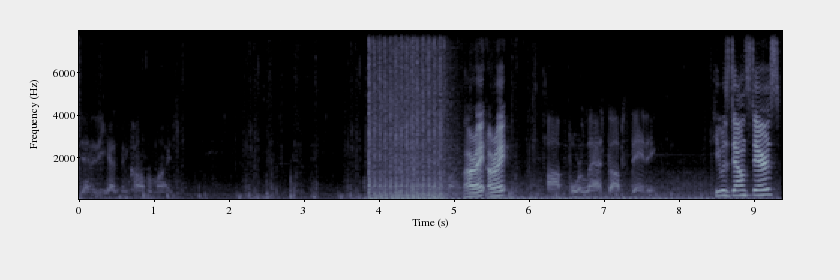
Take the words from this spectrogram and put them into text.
Identity has been compromised. All right, all right. Op 4 last stop standing. He was downstairs.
